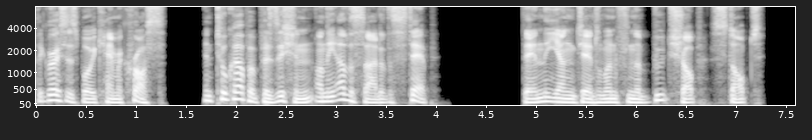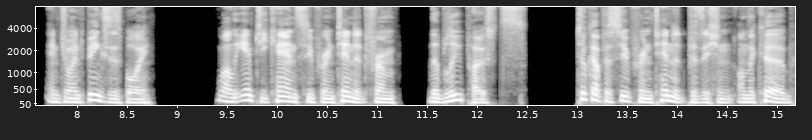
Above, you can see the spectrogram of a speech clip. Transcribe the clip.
The grocer's boy came across and took up a position on the other side of the step. Then the young gentleman from the boot shop stopped and joined Biggs's boy, while the empty can superintendent from the Blue Posts took up a superintendent position on the curb.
